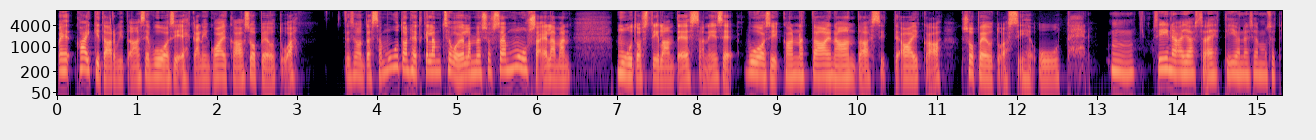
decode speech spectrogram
me kaikki tarvitaan se vuosi ehkä niin kuin aikaa sopeutua. Että se on tässä muuton hetkellä, mutta se voi olla myös jossain muussa elämän muutostilanteessa, niin se vuosi kannattaa aina antaa sitten aikaa sopeutua siihen uuteen. Mm. Siinä ajassa ehtii jo ne semmoiset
